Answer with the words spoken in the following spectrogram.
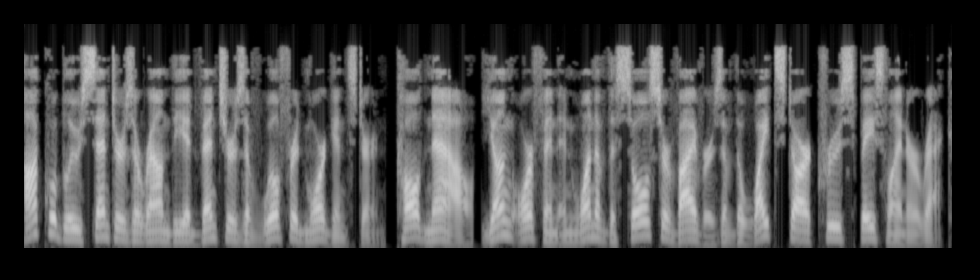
Aquablue centers around the adventures of Wilfred Morgenstern, called Nau, young orphan and one of the sole survivors of the White Star cruise spaceliner wreck.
